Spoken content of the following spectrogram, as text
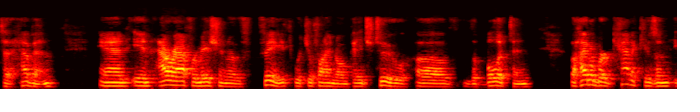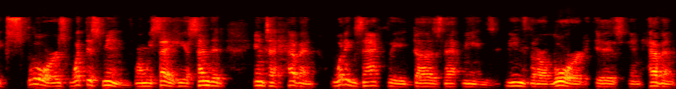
to heaven. And in our affirmation of faith, which you'll find on page two of the bulletin, the Heidelberg Catechism explores what this means when we say he ascended into heaven. What exactly does that mean? It means that our Lord is in heaven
